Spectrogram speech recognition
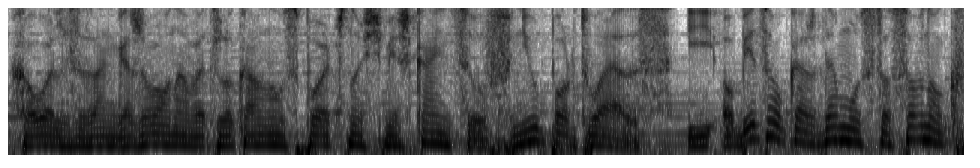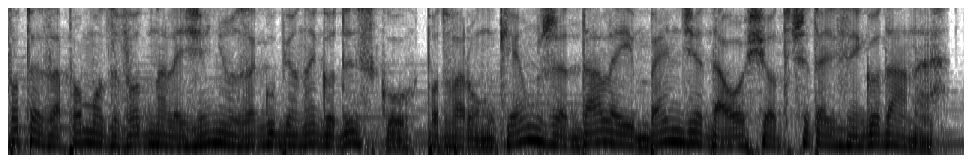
Howells zaangażował nawet lokalną społeczność mieszkańców Newport Wells i obiecał każdemu stosowną kwotę za pomoc w odnalezieniu zagubionego dysku, pod warunkiem, że dalej będzie dało się odczytać z niego dane.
